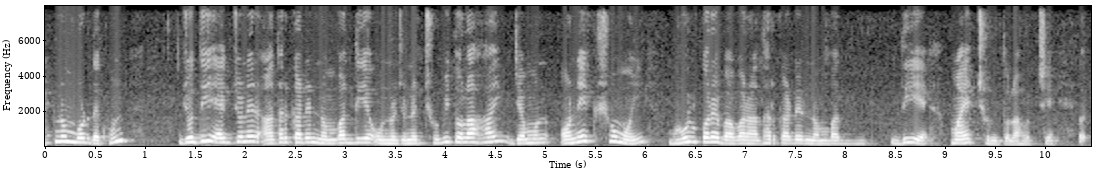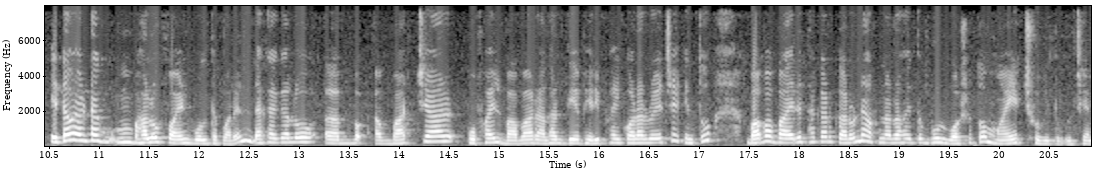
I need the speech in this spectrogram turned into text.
এক নম্বর দেখুন যদি একজনের আধার কার্ডের নম্বর দিয়ে অন্যজনের ছবি তোলা হয়, যেমন অনেক সময় ভুল করে বাবার আধার কার্ডের নম্বর দিয়ে মায়ের ছবি তোলা হচ্ছে। এটাও একটা ভালো পয়েন্ট বলতে পারেন। দেখা গেল বাচ্চার প্রোফাইল বাবার আধার দিয়ে ভেরিফাই করা রয়েছে, কিন্তু বাবা বাইরে থাকার কারণে আপনারা হয়তো ভুলবশত মায়ের ছবি তুলছেন।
